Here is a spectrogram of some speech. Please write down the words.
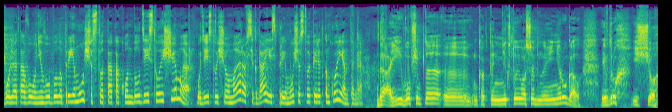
Более того, у него было преимущество, так как он был действующий мэр. У действующего мэра всегда есть преимущество перед конкурентами. Да, и, в общем-то, как-то никто его особенно и не ругал. И вдруг еще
